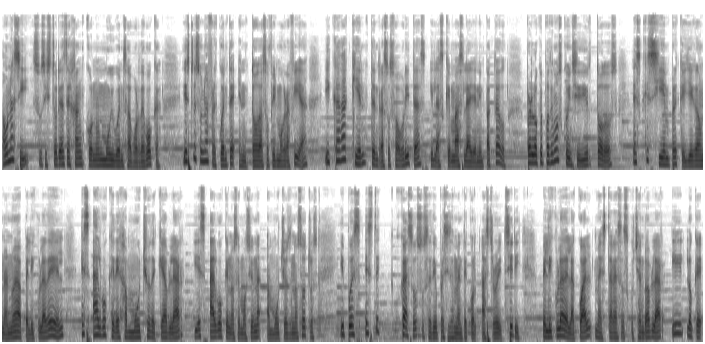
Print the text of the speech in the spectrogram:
aún así sus historias dejan con un muy buen sabor de boca, y esto es una frecuente en toda su filmografía, y cada quien tendrá sus favoritas y las que más le hayan impactado, pero lo que podemos coincidir todos es que siempre que llega una nueva película de él, es algo que deja mucho de qué hablar y es algo que nos emociona a muchos de nosotros, y pues este caso sucedió precisamente con Asteroid City, película de la cual me estarás escuchando hablar y lo que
